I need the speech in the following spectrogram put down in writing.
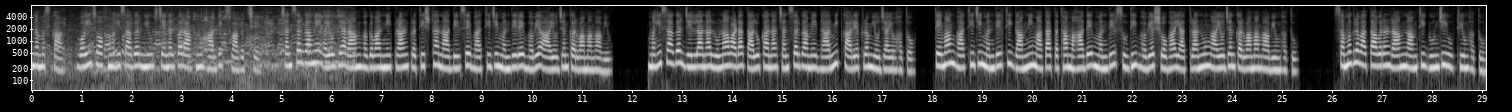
નમસ્કાર. Voice of Mahisagar news channel પર આપનું હાર્દિક સ્વાગત છે. ચંસર ગામે અયોધ્યા રામ ભગવાનની પ્રાણ પ્રતિષ્ઠાના દિવસે ભાથીજી મંદિરે ભવ્ય આયોજન કરવામાં આવ્યું. મહીસાગર જિલ્લાના લુણાવાડા તાલુકાના ચંસર ગામે ધાર્મિક કાર્યક્રમ યોજાયો હતો. તેમાં ભાથીજી મંદિરથી ગામની માતા તથા મહાદેવ મંદિર સુધી ભવ્ય શોભાયાત્રાનું આયોજન કરવામાં આવ્યું હતું. સમગ્ર વાતાવરણ રામ નામથી ગુંજી ઉઠ્યું હતું.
